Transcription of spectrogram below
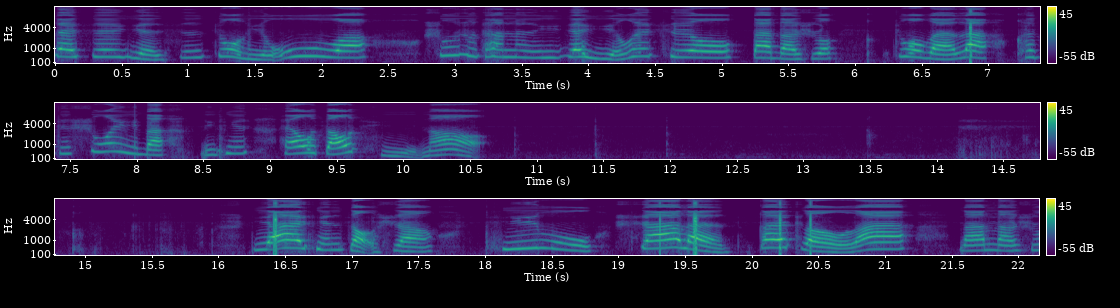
带些点心做礼物啊。”叔叔他们一家也会去哦。爸爸说：“做完了，快去睡吧，明天还要早起呢。”第二天早上，提姆、莎兰该走啦。妈妈说：“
